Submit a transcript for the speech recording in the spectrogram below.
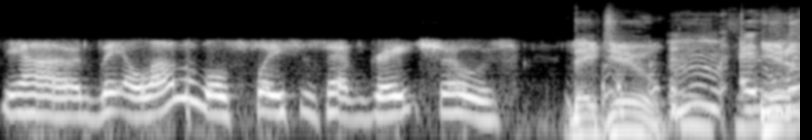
they, a lot of those places have great shows. They do. And You know-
